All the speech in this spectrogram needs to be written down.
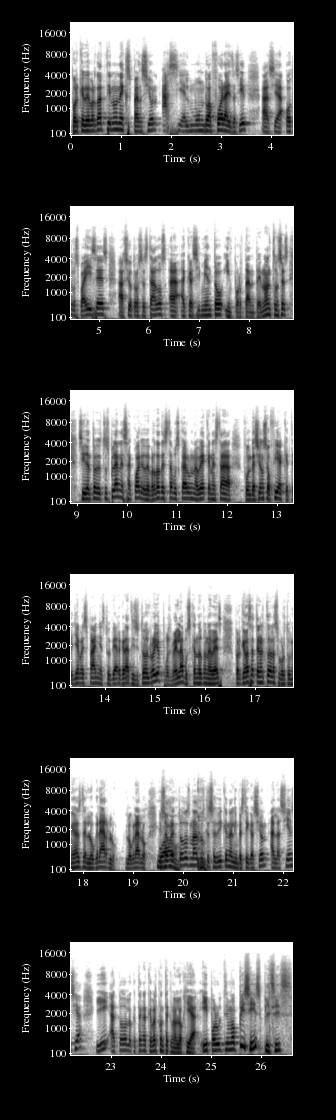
porque de verdad tiene una expansión hacia el mundo afuera, es decir, hacia otros países, hacia otros estados, a, a crecimiento importante, ¿no? Entonces, si dentro de tus planes, Acuario, de verdad está buscar una beca en esta Fundación Sofía que te lleva a España a estudiar gratis y todo el rollo, pues vela buscando de una vez, porque vas a tener todas las oportunidades de lograrlo, lograrlo. Y sobre todo más los que se dediquen a la investigación, a la ciencia y a todo lo que tenga que ver con tecnología. Y por último, Piscis. Piscis.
